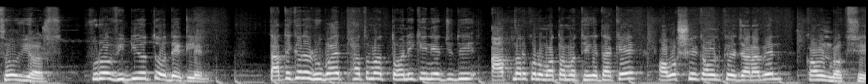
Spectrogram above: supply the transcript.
সো ভিউয়ার্স পুরো ভিডিও তো দেখলেন। তাতে করে রুবায়ত ফাতেমা তনিকে নিয়ে যদি আপনার কোনো মতামত থেকে থাকে, অবশ্যই কমেন্ট করে জানাবেন কমেন্ট বক্সে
